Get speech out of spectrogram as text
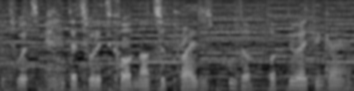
That's what that's what it's called, not surprises. Who the fuck do I think I am?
